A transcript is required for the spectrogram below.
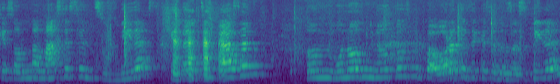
que son mamaces en sus vidas. ¿Qué tal si pasan un- unos minutos, por favor, antes de que se nos despidan?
